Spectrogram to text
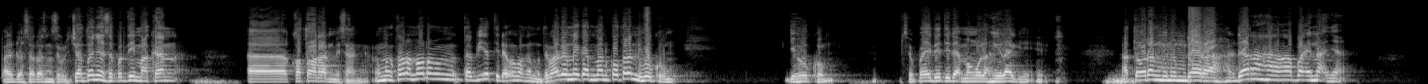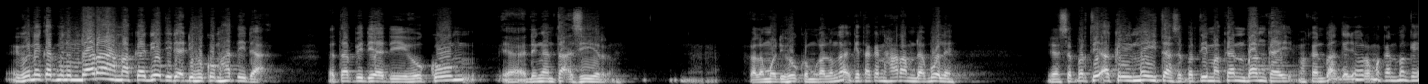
pada dosa-dosa seperti Contohnya seperti makan uh, kotoran misalnya. Memang kotoran orang tabiat tidak makan. Tapi ada nekat makan kotoran dihukum. Dihukum supaya dia tidak mengulangi lagi. Atau orang minum darah, darah apa enaknya? Kalau nekat minum darah maka dia tidak dihukum had tidak. Tetapi dia dihukum ya dengan takzir. Kalau mau dihukum, kalau enggak kita akan haram tidak boleh. Ya seperti akil maita, seperti makan bangkai. Makan bangkai orang makan bangkai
